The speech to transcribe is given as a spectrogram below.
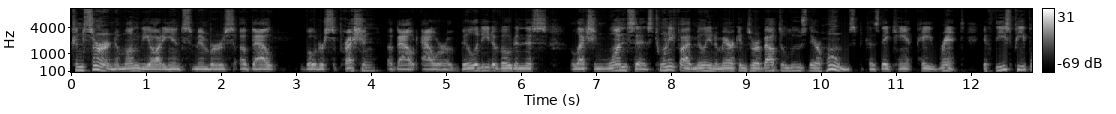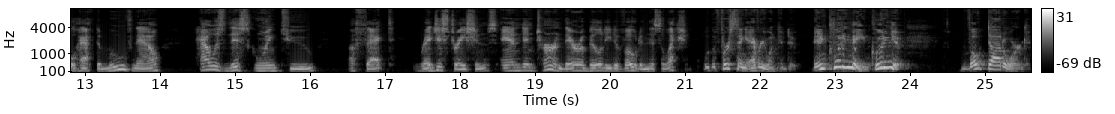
concern among the audience members about voter suppression, about our ability to vote in this election. One says 25 million Americans are about to lose their homes because they can't pay rent. If these people have to move now, how is this going to affect registrations and in turn their ability to vote in this election? Well, the first thing everyone can do, including me, including you, vote.org.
